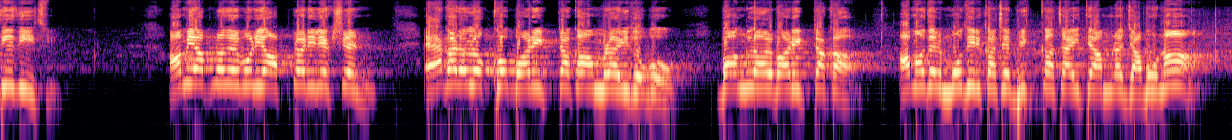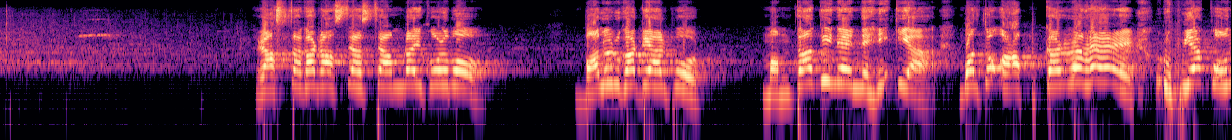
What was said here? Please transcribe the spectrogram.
দিয়ে দিয়েছি। আমি আপনাদের বলি আফটার ইলেকশন এগারো লক্ষ বাড়ির টাকা আমরাই দেবো, বাংলার বাড়ির টাকা। আমাদের মোদির কাছে ভিক্ষা চাইতে আমরা যাব না। রাস্তাঘাট আস্তে আস্তে আমরাই করব बालूरघाट एयरपोर्ट ममता दी ने नहीं किया बोल तो आप कर रहे हैं रुपया कौन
